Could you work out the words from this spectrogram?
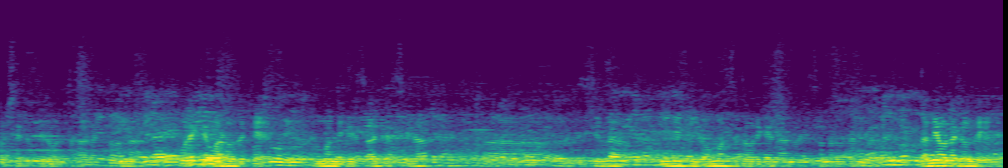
ಅವಶ್ಯಕತೆ ಇರುವಂತಹ ರಕ್ತವನ್ನು ಪೂರೈಕೆ ಮಾಡುವುದಕ್ಕೆ ನಮ್ಮೊಂದಿಗೆ ಸಹಕರಿಸಿದ ಜಿಲ್ಲಾ ಬಿ ಜೆ ಪಿ ಯುವ ಮೋರ್ಚಾದವರಿಗೆ ನಾನು ಈ ಸಂದರ್ಭದಲ್ಲಿ ಧನ್ಯವಾದಗಳನ್ನು ಭಾರತೀಯ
